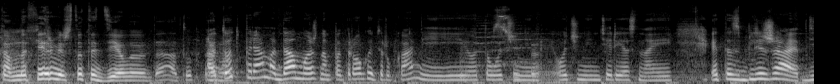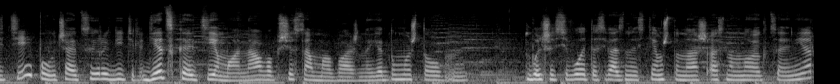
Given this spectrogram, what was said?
там на ферме что-то делают, да, а тут прямо... А тут прямо, да, можно потрогать руками, и это очень, очень интересно. И это сближает детей, получается, и родителей. Детская тема, она вообще самая важная. Я думаю, что больше всего это связано с тем, что наш основной акционер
